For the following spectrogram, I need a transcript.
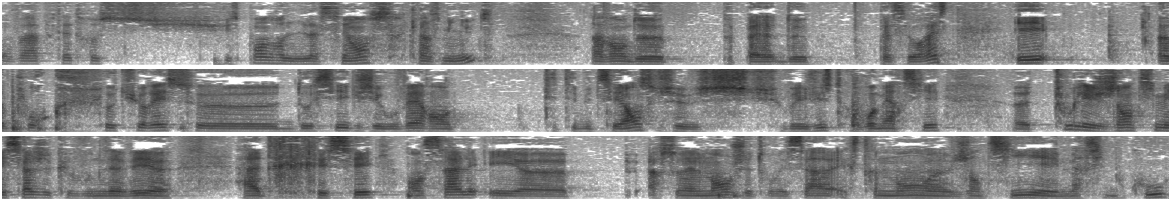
on va peut-être suspendre la séance 15 minutes avant de, passer au reste. Et euh, pour clôturer ce dossier que j'ai ouvert en début de séance, je, voulais juste remercier tous les gentils messages que vous nous avez adressés en salle et euh, personnellement, j'ai trouvé ça extrêmement euh, gentil et merci beaucoup.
